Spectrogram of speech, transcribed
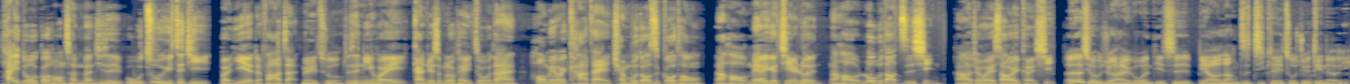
太多沟通成本，其实无助于自己本业的发展。没错，就是你会感觉什么都可以做，但后面会卡在全部都是沟通，然后没有一个结论，然后落不到执行，然后就会稍微可惜。而且我觉得还有一个问题是，不要让自己可以做决定而已。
